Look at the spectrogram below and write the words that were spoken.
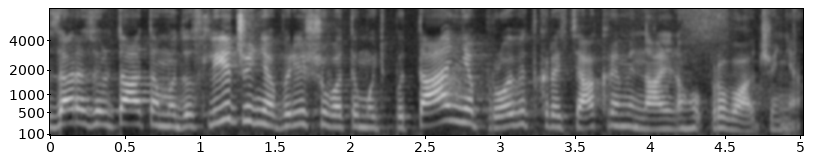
За результатами дослідження вирішуватимуть питання про відкриття кримінального провадження.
